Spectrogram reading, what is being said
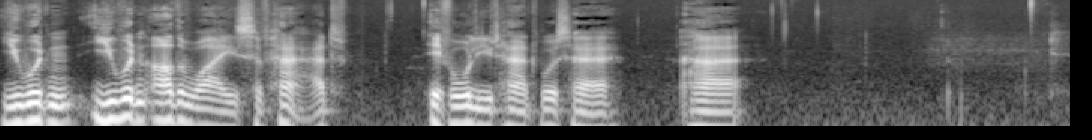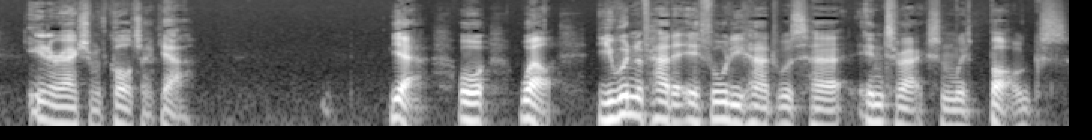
you wouldn't you wouldn't otherwise have had if all you'd had was her her interaction with Kolchak. Yeah. Yeah, or well, you wouldn't have had it if all you had was her interaction with Boggs,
